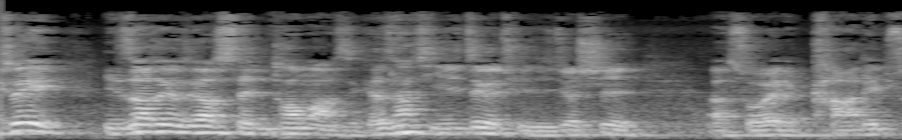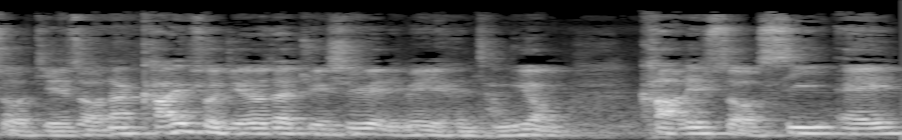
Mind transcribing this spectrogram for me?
所以你知道这个叫 Saint Thomas，可是它其实这个曲子就是呃，所谓的卡利索节奏，那卡利索节奏在爵士乐里面也很常用。卡利索 C A，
